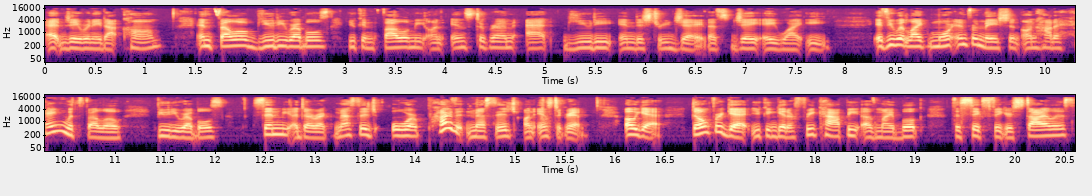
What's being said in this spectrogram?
at jrenee.com. And fellow beauty rebels, you can follow me on Instagram at Beauty Industry J. That's J A Y E. If you would like more information on how to hang with fellow beauty rebels, send me a direct message or private message on Instagram. Oh, yeah. Don't forget, you can get a free copy of my book, The Six Figure Stylist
